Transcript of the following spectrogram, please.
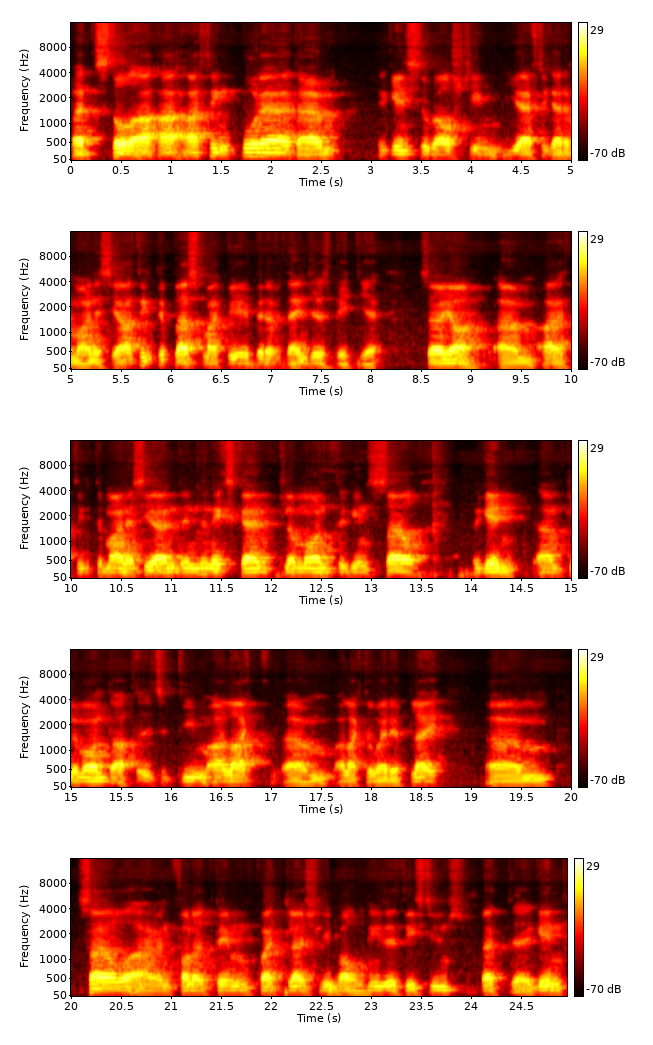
but still, I, I, I think Bordeaux at home against the Welsh team, you have to go to minus. Yeah, I think the plus might be a bit of a dangerous bet. Yeah. So, yeah, um, I think the minus here. And then the next game, Clermont against Sale. Again, um, Clermont, it's a team I like. Um, I like the way they play. Um, Sale, I haven't followed them quite closely. Well, neither of these teams, but uh, again,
